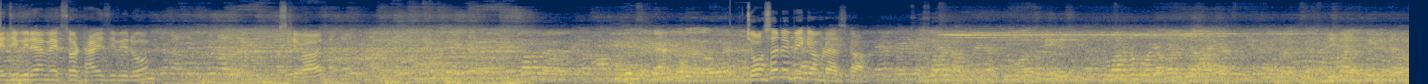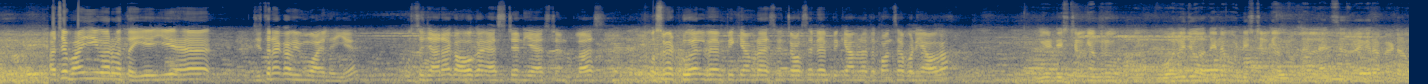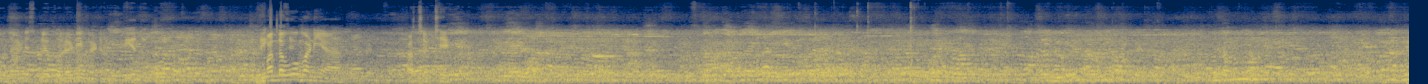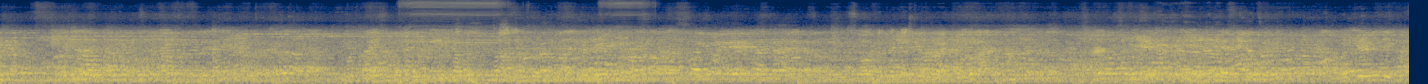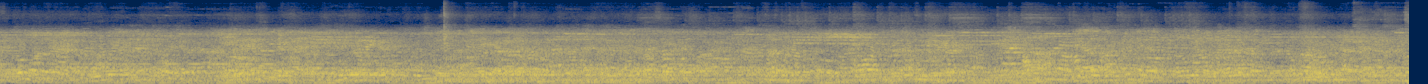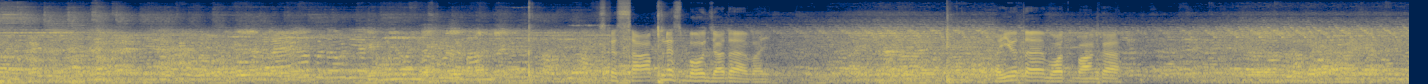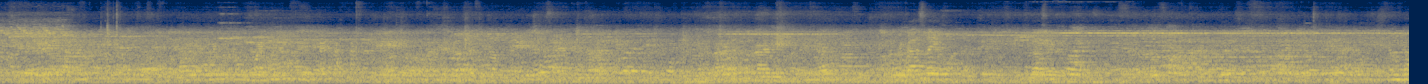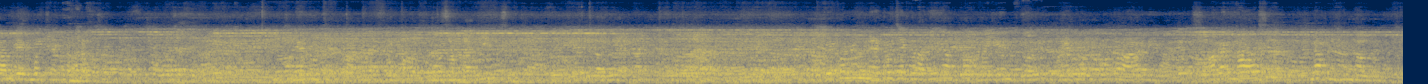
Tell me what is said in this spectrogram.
At G B RAM, ایک سو اٹھائیس G B ROM. اس کے بعد چونسٹھ ایم پی کیمرہ ہے اس کا۔ اچھا بھائی یہ بار بتائیے، یہ ہے جتنا کا بھی موبائل ہے یہ، اس سے زیادہ کا ہوگا ایس ٹین یا ایس ٹین پلس اس میں ٹویلو ایم پی کیمرہ، اس میں چونسٹھ ایم پی کیمرہ، تو کون سا بڑھیا ہوگا؟ یہ ڈیجیٹل کیمرے والے جو ہوتے ہیں نا، وہ ڈیجیٹل کیمرے ہوتے ہیں لینسز وغیرہ بیٹر ہوتا ہے ڈسپلے کوالٹی بیٹر ہوتی ہے، تو وہ مطلب وہ بڑھیا ہے۔ اچھا ٹھیک۔ اس کا ساپنس بہت زیادہ ہے بھائی۔ صحیح ہوتا ہے بہت مہنگا۔ آپ ایک میں اپنا ڈال دوں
